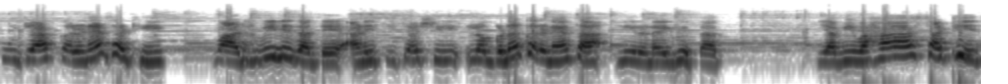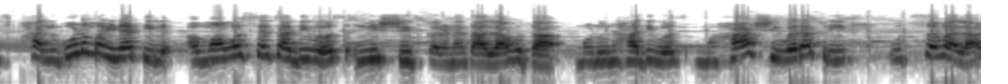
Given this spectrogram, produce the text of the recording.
पूजा करण्यासाठी वाढविली जाते आणि तिच्याशी लग्न करण्याचा निर्णय घेतात. या विवाहासाठीच फाल्गुन महिन्यातील अमावस्याचा दिवस निश्चित करण्यात आला होता. म्हणून हा दिवस महाशिवरात्री उत्सवाला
